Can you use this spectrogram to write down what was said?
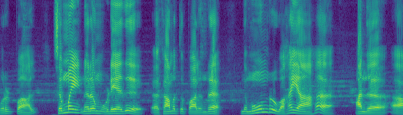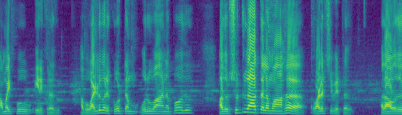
பொருட்பால் செம்மை நிறம் உடையது காமத்துப்பால் என்ற இந்த மூன்று வகையாக அந்த அமைப்பு இருக்கிறது. அப்போ வள்ளுவர் கோட்டம் உருவான போது அது ஒரு சுற்றுலாத்தலமாக வளர்ச்சி பெற்றது. அதாவது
